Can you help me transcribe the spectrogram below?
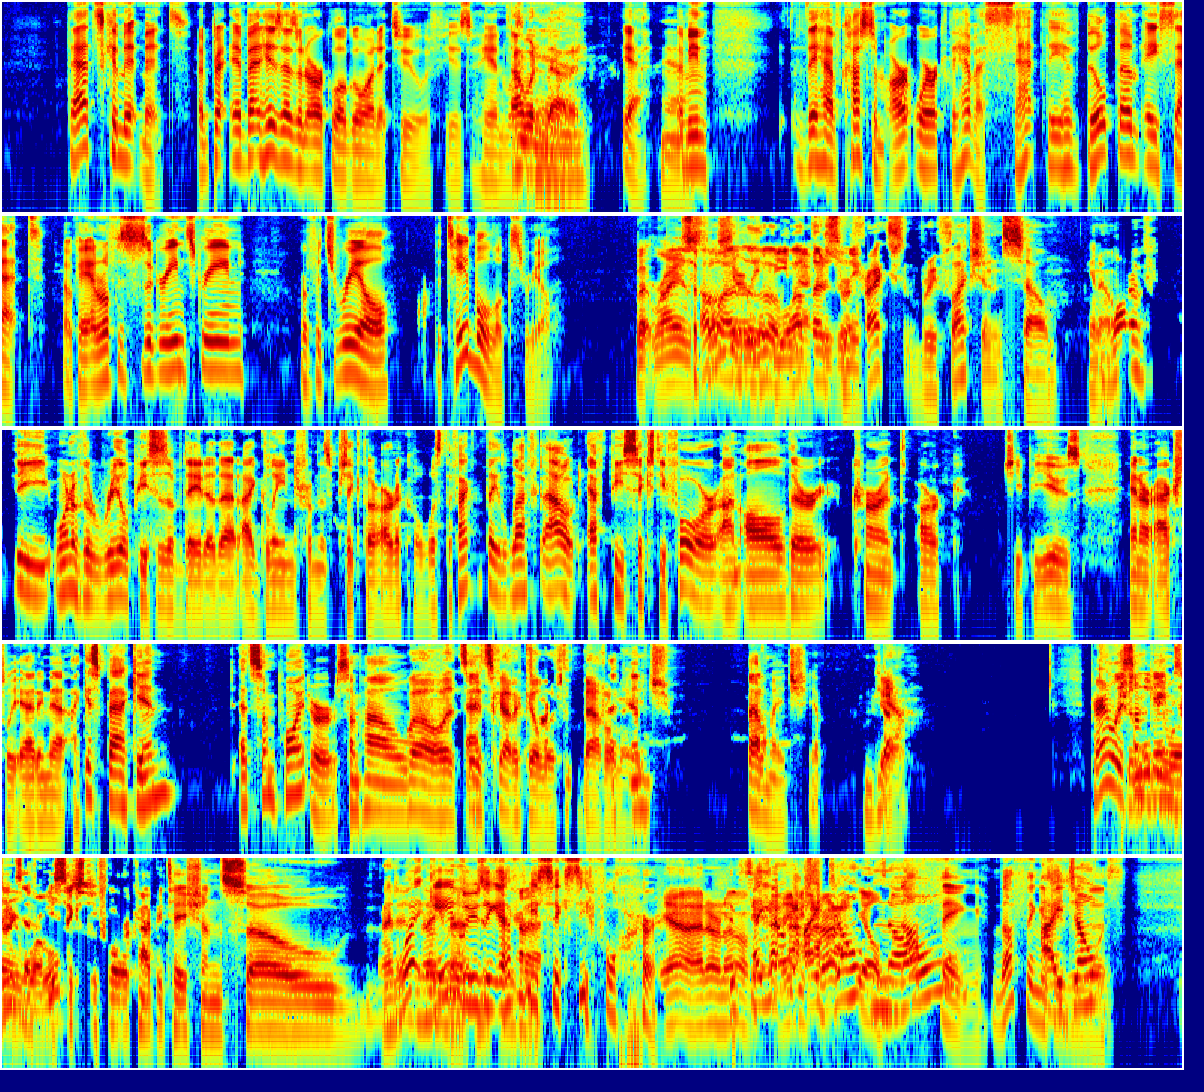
That's commitment. I bet, I bet his has an ARC logo on it too. If his hand was I wouldn't in doubt there. it. Yeah. Yeah. I mean, they have custom artwork. They have a set. They have built them a set. Okay. I don't know if this is a green screen or if it's real. The table looks real. But Ryan's Oh, sincerely well, mean well, there's isn't he? reflex- reflections, so, you know. One of the one of the real pieces of data that I gleaned from this particular article was the fact that they left out FP64 on all their current ARC GPUs and are actually adding that. I guess back in at some point or somehow. Well, it's it's got to go with Battle Second. Mage. Battlemage. Yep. Yeah. Apparently, Shouldn't some games use? FP64 computations. So What know games that. are using Kinda- FP64? Yeah, I don't know. Yeah, you know, I don't know. Nothing. Nothing. Is I don't- this.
